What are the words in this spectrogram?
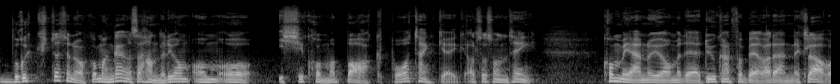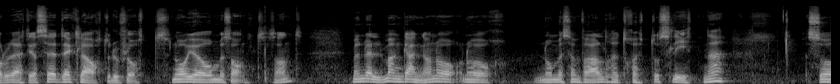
brukt det til noe. Og mange ganger så handler det jo om, om, å ikke komme bakpå, tenker jeg. Altså sånne ting. Kom igjen og gjør med det. Du kan forbedre denne. Klarer du dette? Ja, se, det klarte du flott. Nå gjør vi sånt. Sant? Men veldig mange ganger når, når, når vi som foreldre er trøtte og slitne, så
